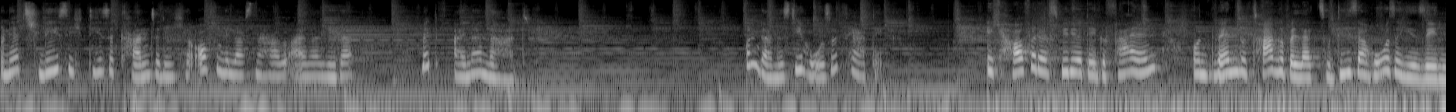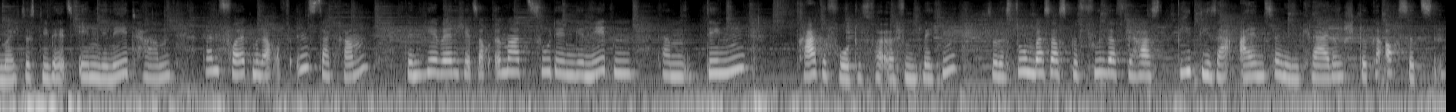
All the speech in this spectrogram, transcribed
Und jetzt schließe ich diese Kante, die ich hier offen gelassen habe, einmal wieder mit einer Naht. Und dann ist die Hose fertig. Ich hoffe, das Video hat dir gefallen und wenn du Tagebilder zu dieser Hose hier sehen möchtest, die wir jetzt eben genäht haben, dann folg mir doch auf Instagram, denn hier werde ich jetzt auch immer zu den genähten ähm, Dingen Tragefotos veröffentlichen, sodass du ein besseres Gefühl dafür hast, wie diese einzelnen Kleidungsstücke auch sitzen.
